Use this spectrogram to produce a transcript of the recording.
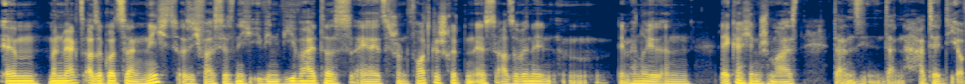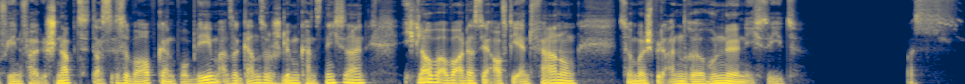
Ähm, man merkt es also Gott sei Dank nicht. Also ich weiß jetzt nicht, inwieweit das äh, jetzt schon fortgeschritten ist. Also wenn du dem Henry ein Leckerchen schmeißt, dann, dann hat er die auf jeden Fall geschnappt. Das ist überhaupt kein Problem. Also ganz so schlimm kann es nicht sein. Ich glaube aber auch, dass er auf die Entfernung zum Beispiel andere Hunde nicht sieht. Was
